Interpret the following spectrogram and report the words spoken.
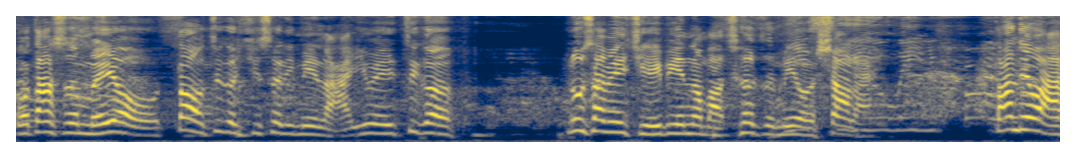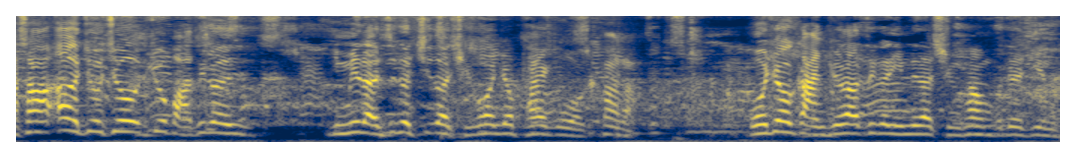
我当时没有到这个鸡舍里面来，因为这个路上面结冰了嘛，车子没有下来。当天晚上，二舅就就把这个里面的这个鸡的情况就拍给我看了，我就感觉到这个里面的情况不对劲了。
